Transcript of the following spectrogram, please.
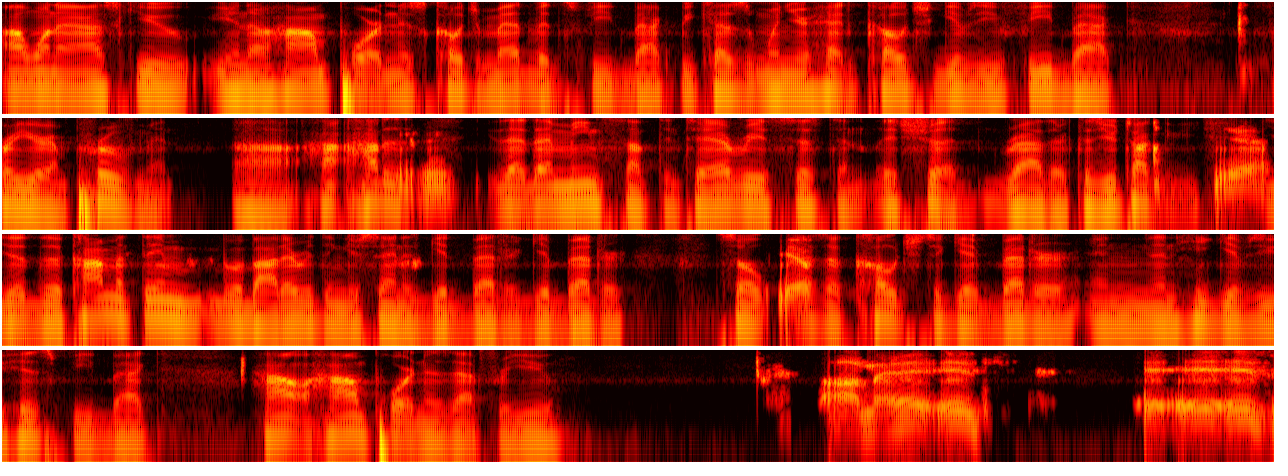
I want to ask you, you know, how important is Coach Medved's feedback? Because when your head coach gives you feedback for your improvement, uh, how, how, does mm-hmm. that that means something to every assistant? It should rather because you're talking. Yeah. You, the common theme about everything you're saying is get better, get better. So yep. as a coach to get better, and then he gives you his feedback. How how important is that for you? Oh man, it, it's it, it's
